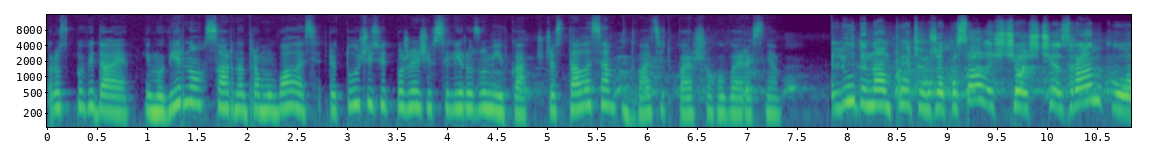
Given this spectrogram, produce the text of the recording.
розповідає, ймовірно, Сарна травмувалась, рятуючись від пожежі в селі Розумівка, що сталося 21 вересня. Люди нам потім вже писали, що ще зранку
